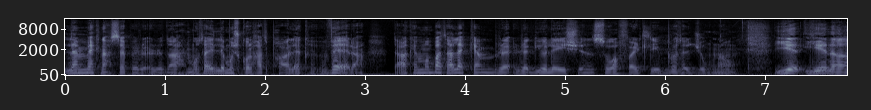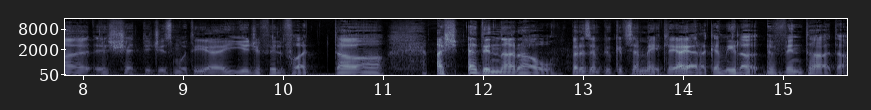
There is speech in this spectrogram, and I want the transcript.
l-emmek naħseb irridu naħmu, tajjeb li mux kullħat bħalek, vera, dak imma bat għalek hemm regulations u affarijiet li proteġuna. Jena xettiċizmu tiegħi jiġi fil-fatt ta' għax qegħdin naraw, per eżempju kif semmejt li għajara kemm ilha vvintata.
